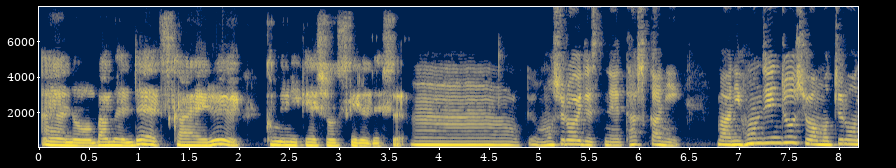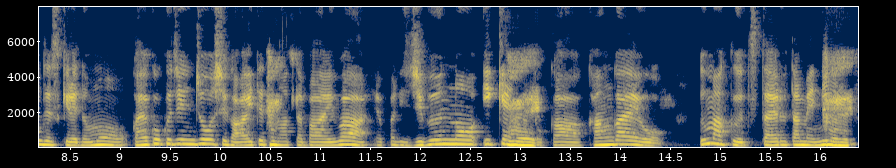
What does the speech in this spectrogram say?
あの、場面で使えるコミュニケーションスキルです。うーん、面白いですね。確かに。まあ日本人上司はもちろんですけれども、外国人上司が相手となった場合は、やっぱり自分の意見だとか考えをうまく伝えるために、はい。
